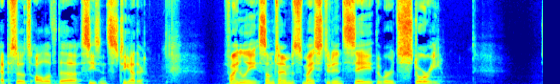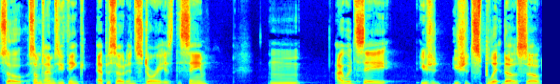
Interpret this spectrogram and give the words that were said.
episodes, all of the seasons together. Finally, sometimes my students say the word story. So sometimes you think episode and story is the same. Mm, I would say you should you should split those. So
